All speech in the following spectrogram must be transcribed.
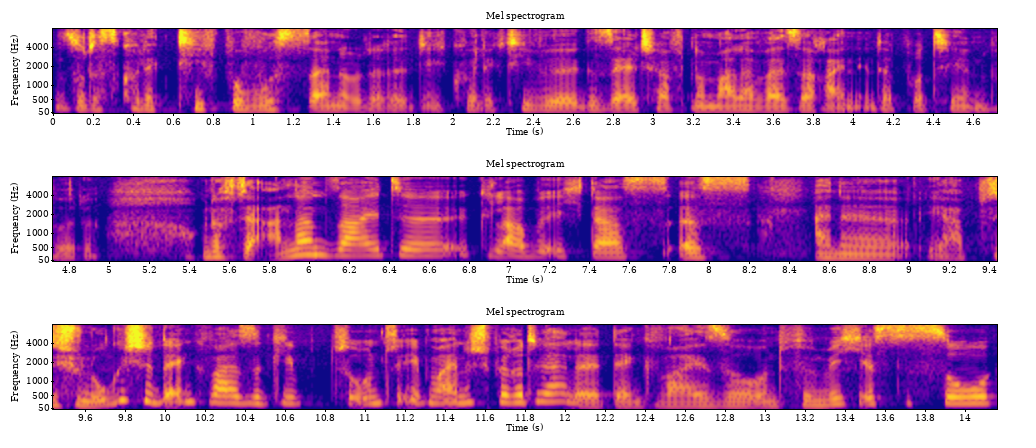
so das Kollektivbewusstsein oder die kollektive Gesellschaft normalerweise rein interpretieren würde. Und auf der anderen Seite glaube ich, dass es eine ja, psychologische Denkweise gibt und eben eine spirituelle Denkweise. Und für mich ist es so,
